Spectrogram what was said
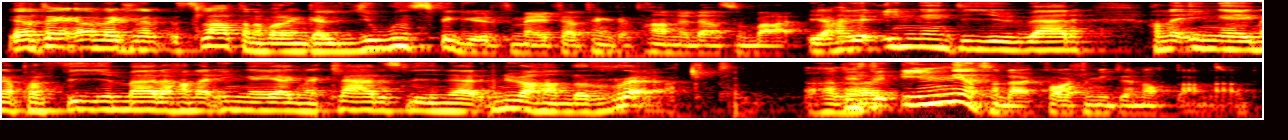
Jag tänkte jag verkligen, Zlatan har varit en galjonsfigur för mig för jag tänkte att han är den som bara, ja, han gör inga intervjuer, han har inga egna parfymer, han har inga egna klädeslinjer. Nu har han rökt. Han Finns har, det ingen sån där kvar som inte gör något annat?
